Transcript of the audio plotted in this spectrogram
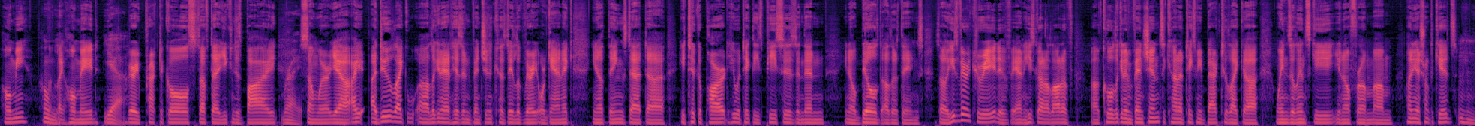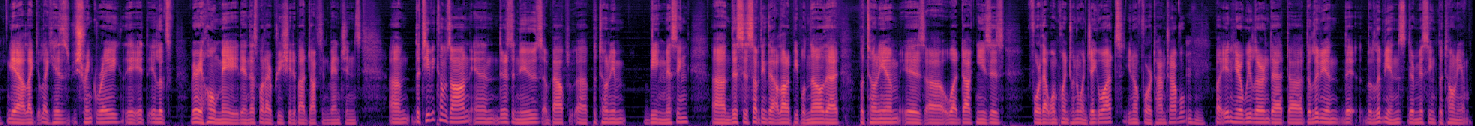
Homey, Homey. like homemade, Yeah. very practical stuff that you can just buy Right. somewhere. Yeah, I I do like uh, looking at his inventions because they look very organic. You know, things that uh, he took apart. He would take these pieces and then you know build other things. So he's very creative and he's got a lot of uh, cool looking inventions. It kind of takes me back to like uh, Wayne Szalinski, you know, from um, Honey I Shrunk the Kids. hmm Yeah, like like his shrink ray, it, it, it looks very homemade, and that's what I appreciate about Doc's inventions. Um, the TV comes on, and there's the news about uh, plutonium being missing. Uh, this is something that a lot of people know that plutonium is uh, what Doc uses for that 1.21 gigawatts, you know, for time travel. hmm But in here, we learned that uh, the Libyan, the, the Libyans, they're missing plutonium.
